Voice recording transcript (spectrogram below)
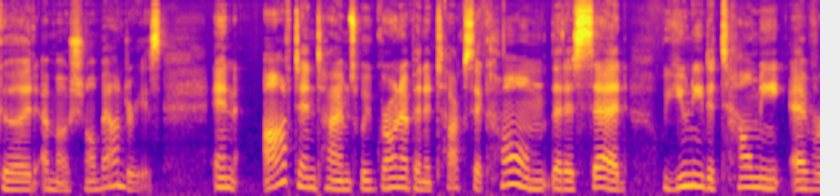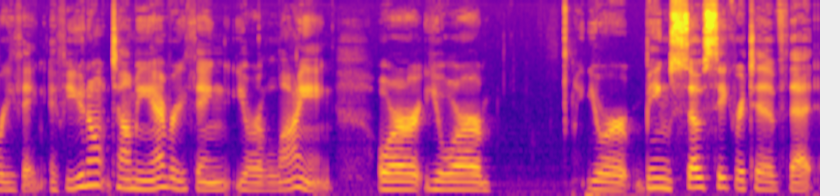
good emotional boundaries. And oftentimes we've grown up in a toxic home that has said, you need to tell me everything. If you don't tell me everything, you're lying or you're you're being so secretive that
